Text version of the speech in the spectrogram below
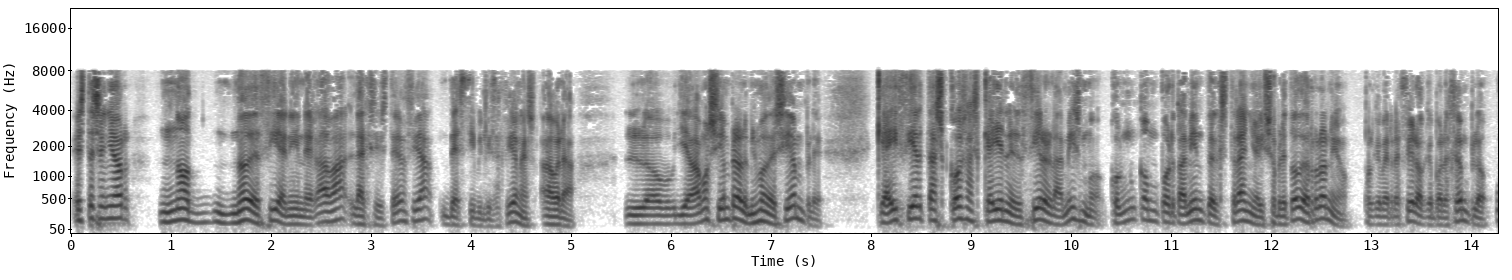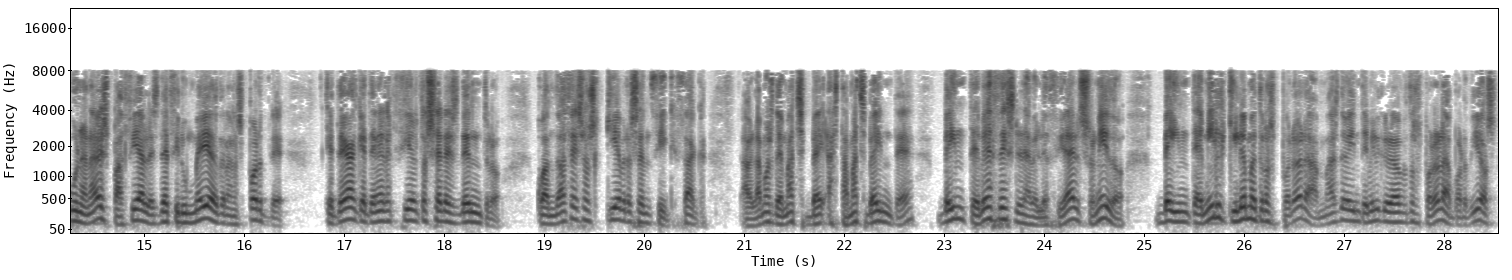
Este señor no, no decía ni negaba la existencia de civilizaciones. Ahora, lo llevamos siempre a lo mismo de siempre que hay ciertas cosas que hay en el cielo ahora mismo, con un comportamiento extraño y sobre todo erróneo, porque me refiero a que, por ejemplo, una nave espacial, es decir, un medio de transporte, que tenga que tener ciertos seres dentro, cuando hace esos quiebros en zigzag, hablamos de match hasta Mach 20, ¿eh? 20 veces la velocidad del sonido, 20.000 kilómetros por hora, más de 20.000 kilómetros por hora, por Dios.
